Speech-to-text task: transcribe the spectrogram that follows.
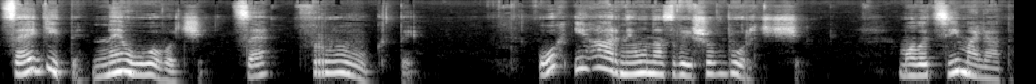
Це діти не овочі, це фрукти. Ох, і гарний у нас вийшов борщик. Молодці малята,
